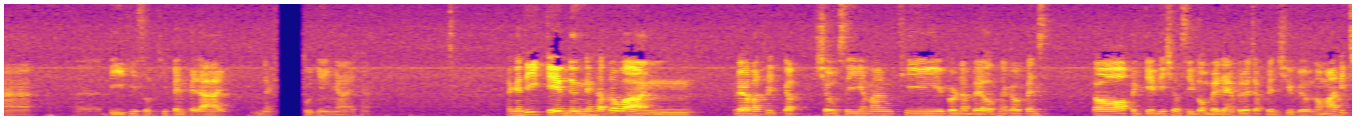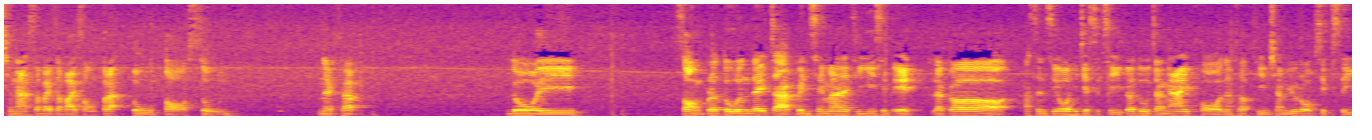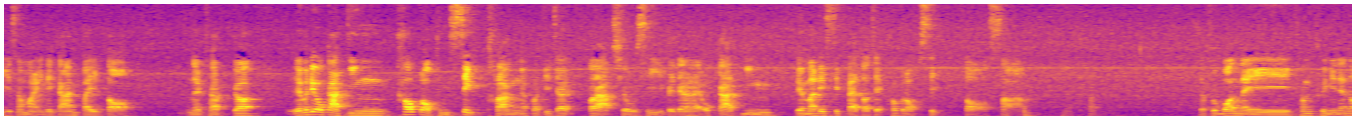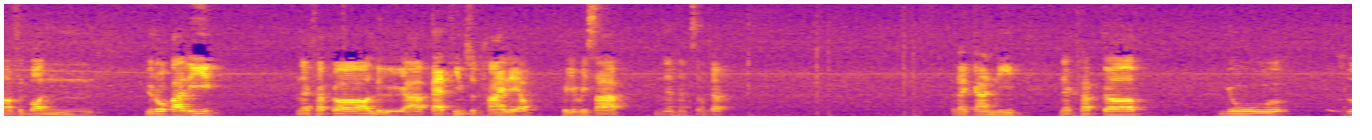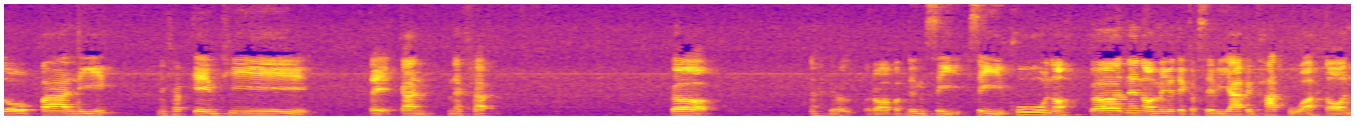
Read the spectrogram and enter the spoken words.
ดีที่สุดที่เป็นไปได้นะพูดง่ายๆครับแล้วกันที่เกมหนึ่งนะครับ ระหว่างเรอัลมาดริดกับเชลซีกันบ้างที่เบอร์นาเบลนะครับก็เป็นก็เป็นเกมที่เชลซีโดนใบแดงไปด้วยจากเบนชิลเวลล์เรอัลมาดริดชนะสบายๆ 2 ประตูต่อศูนย์นะครับ โดย 2 ประตูได้จากเบนเซม่านาที 21 แล้วก็อาเซนซิโอที่ 74 ก็ดูจะง่ายพอนะสำหรับทีมแชมป์ยุโรป 14 สมัยในการไปต่อนะครับ ก็เรอัลมาดริดโอกาสยิงเข้ากรอบถึง 10 ครั้งนะก่อนที่จะปราบเชลซีไปได้ โอกาสยิงเรอัลมาดริด18 ต่อ 7 เข้ากรอบ 10 ต่อ 3 นะครับแต่ฟุตบอลในค่ำคืนนี้แน่นอนฟุตบอลยูโรปาลีกนะครับ ก็เหลือ 8 ทีมสุดท้ายแล้วเพื่อยังไม่ทราบนะฮะสำหรับ รายการนี้นะครับ ก็ยูโรปาลีกนะครับ เกมที่เตะกันนะครับ ก็เดี๋ยวรอแป๊บหนึ่งสี่สี่คู่เนาะก็แน่นอนแมนยูเต็ดกับเซบีย่าเป็นพาดหัวตอน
